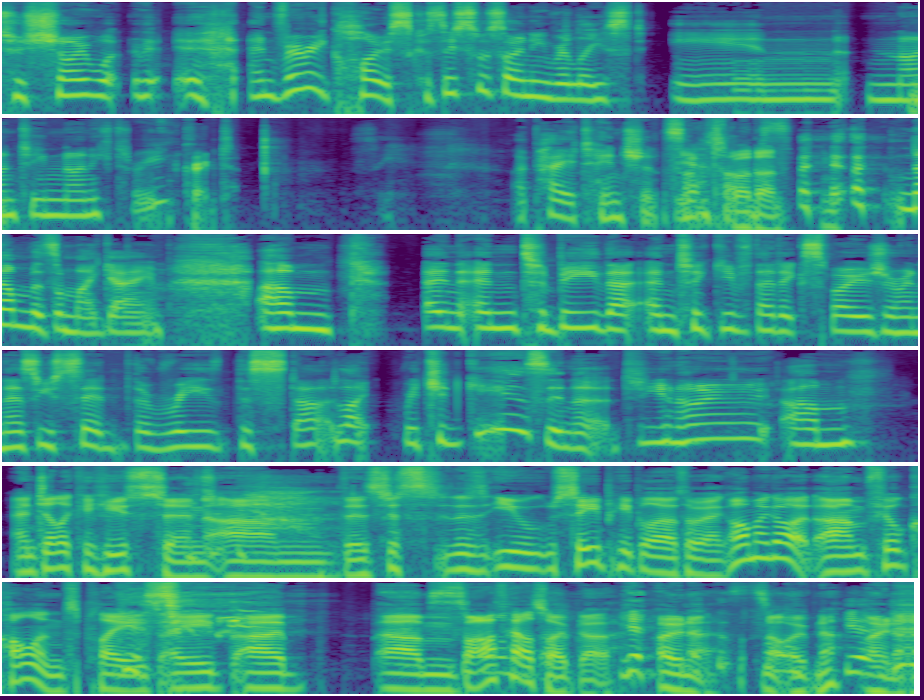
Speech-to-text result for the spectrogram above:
to show what, and very close because this was only released in 1993. Correct. I pay attention sometimes. Yes, well done. Numbers are my game. Um, and and to be that and to give that exposure and as you said the re the start like Richard Gere's in it you know um Anjelica Huston. Um, there's just there's, you see people out there going, "Oh my god!" Um, Phil Collins plays Yes. a. Uh, um, bathhouse opener, Yeah, owner, not opener, yeah. owner.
